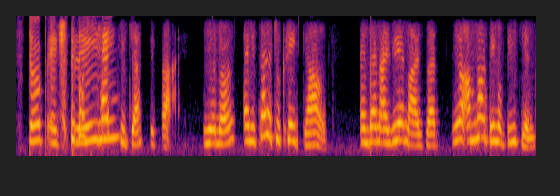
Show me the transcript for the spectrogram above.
Stop because explaining. had to justify, you know, and he started to create doubts. And then I realized that, you know, I'm not being obedient.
